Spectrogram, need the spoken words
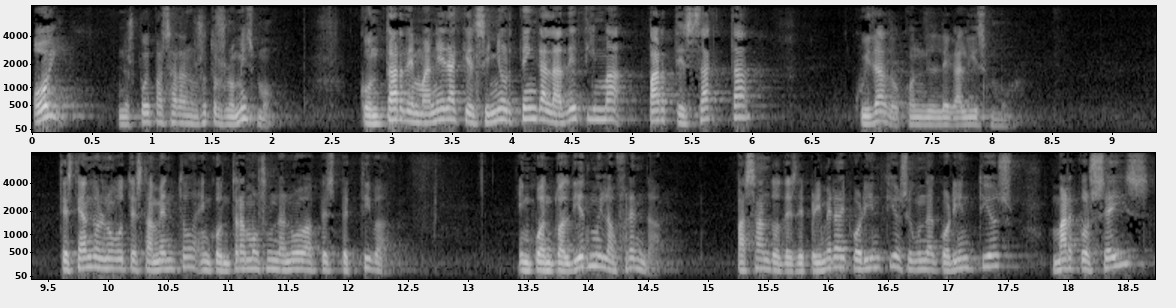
Hoy nos puede pasar a nosotros lo mismo. Contar de manera que el Señor tenga la décima parte exacta. Cuidado con el legalismo. Testeando el Nuevo Testamento encontramos una nueva perspectiva en cuanto al diezmo y la ofrenda, pasando desde 1 Corintios, 2 Corintios, Marcos 6,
